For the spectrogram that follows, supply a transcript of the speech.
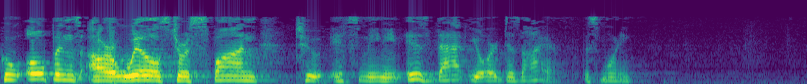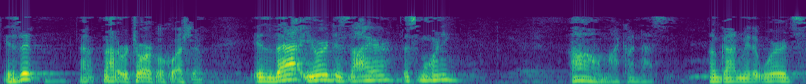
who opens our wills to respond to its meaning. Is that your desire this morning? Is it? That's not a rhetorical question. Is that your desire this morning? Oh my goodness. Oh God, may the words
